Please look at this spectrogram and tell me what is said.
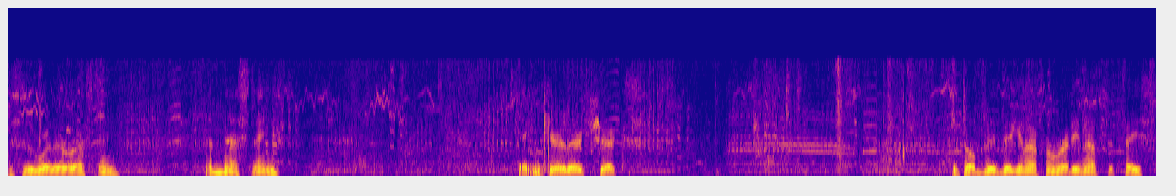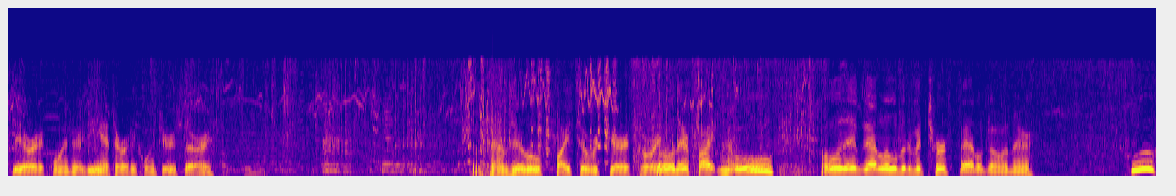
This is where they're resting and nesting, taking care of their chicks. If they'll be big enough and ready enough to face the Arctic winter, the Antarctic winter, sorry. Sometimes there are little fights over territory. Oh, they're fighting. Oh, oh, they've got a little bit of a turf battle going there. Whew.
